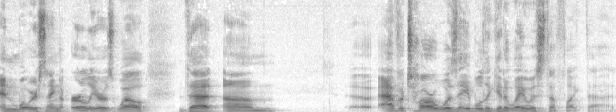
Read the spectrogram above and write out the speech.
and what we were saying earlier as well, that um, uh, Avatar was able to get away with stuff like that.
